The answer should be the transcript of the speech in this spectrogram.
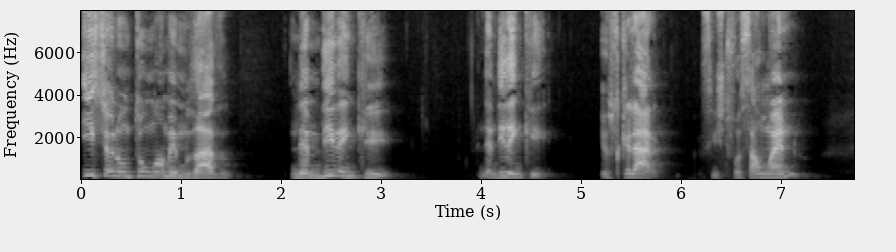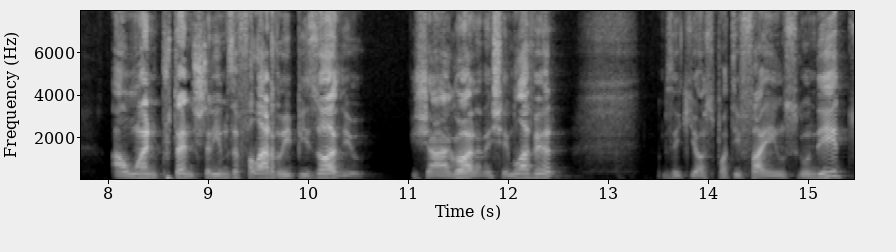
e se eu não estou um homem mudado, na medida em que. Na medida em que eu, se calhar, se isto fosse há um ano, há um ano, portanto, estaríamos a falar do episódio já agora, deixem-me lá ver. Vamos aqui ao Spotify em um segundito.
